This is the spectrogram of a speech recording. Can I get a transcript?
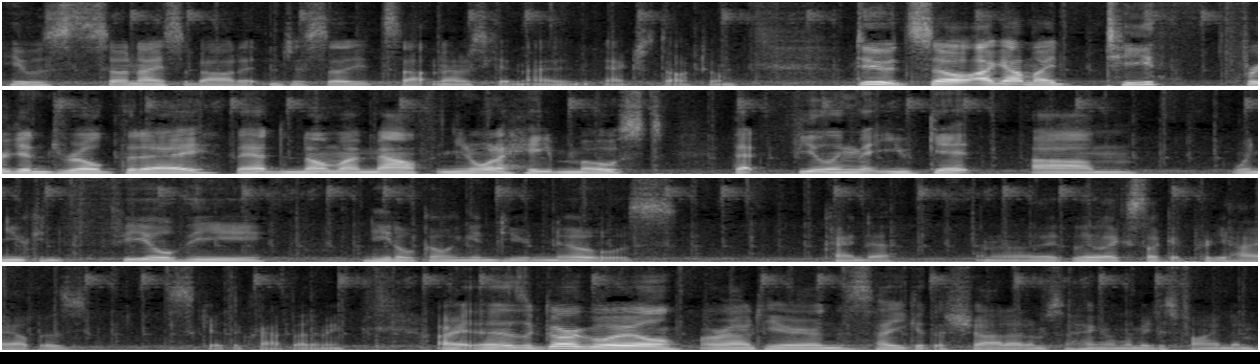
he was so nice about it and just said he'd stop. No, I'm just kidding. I didn't actually talk to him. Dude, so I got my teeth friggin' drilled today. They had to numb my mouth. And you know what I hate most? That feeling that you get um, when you can feel the needle going into your nose. Kinda. I don't know, they, they like stuck it pretty high up. It was scared the crap out of me. Alright, there's a gargoyle around here, and this is how you get the shot at him, so hang on, let me just find him.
